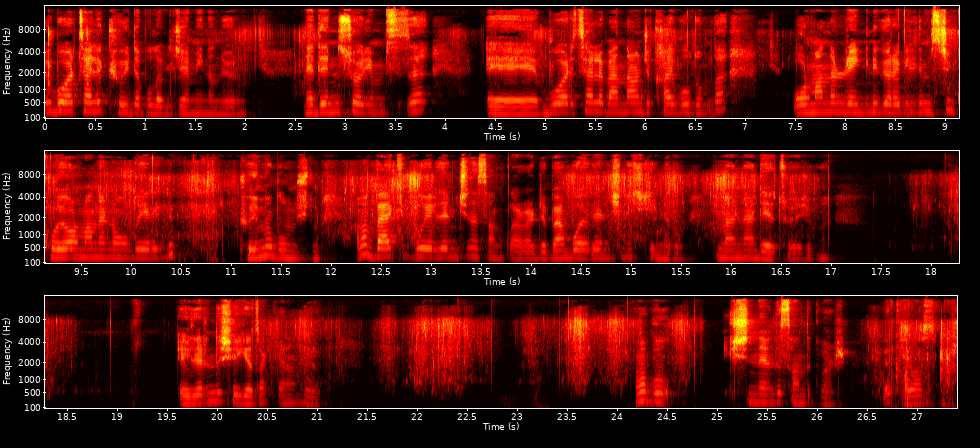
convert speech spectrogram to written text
Ve bu haritayla köyde bulabileceğime inanıyorum. Nedenini söyleyeyim size. Ee, bu haritayla ben daha önce kaybolduğumda ormanların rengini görebildiğimiz için koyu ormanların olduğu yere gidip köyümü bulmuştum. Ama belki bu evlerin içinde sandıklar vardır. Ben bu evlerin içine hiç girmedim. Bunlar nerede yatıyor acaba? Evlerinde şey yatak falan da yok. Ama bu kişinin evinde sandık var. Ve kalas var.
